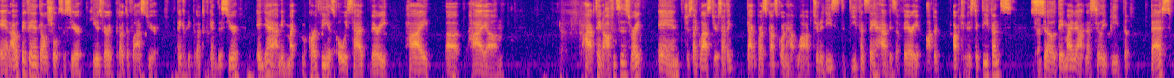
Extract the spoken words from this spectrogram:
And I'm a big fan of Dalton Schultz this year. He was very productive last year. I think he'll be productive again this year. And yeah, I mean, Mike McCarthy has always had very high, uh, high, um, high octane offenses, right? And just like last year, so I think Dak Prescott's going to have a lot of opportunities. The defense they have is a very opportunistic defense, okay. so they might not necessarily be the best.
